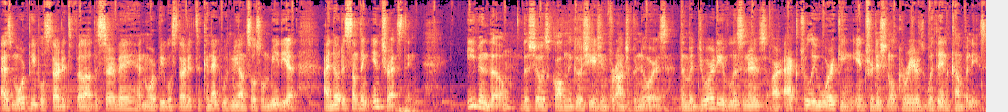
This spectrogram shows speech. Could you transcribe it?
As more people started to fill out the survey and more people started to connect with me on social media, I noticed something interesting. Even though the show is called Negotiation for Entrepreneurs, the majority of listeners are actually working in traditional careers within companies.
